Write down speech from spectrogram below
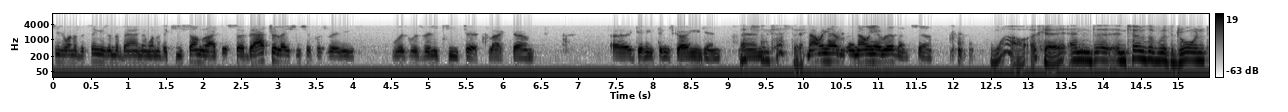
she's one of the singers in the band and one of the key songwriters. So that relationship was really was was really key to it. Like. Um, uh, getting things going again. That's and fantastic. Now we have now we have reverence. So. wow. Okay. And uh, in terms of withdrawn,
